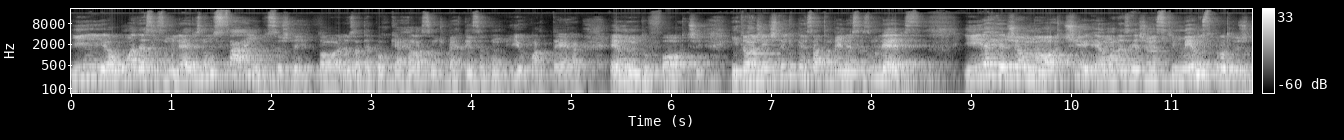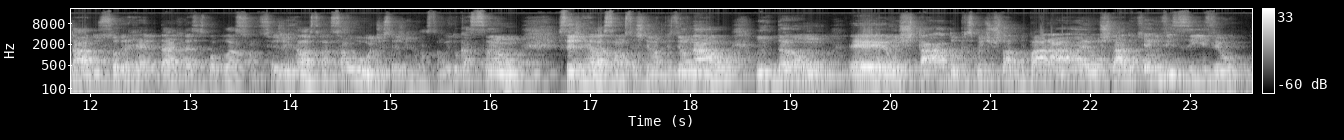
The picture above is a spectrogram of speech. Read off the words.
E algumas dessas mulheres não saem dos seus territórios, até porque a relação de pertença com o rio, com a terra, é muito forte. Então a gente tem que pensar também nessas mulheres. E a região norte é uma das regiões que menos produz dados sobre a realidade dessas populações, seja em relação à saúde, seja em relação à educação, seja em relação ao sistema prisional. Então, é um estado, principalmente o estado do Pará, é um estado que é invisível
